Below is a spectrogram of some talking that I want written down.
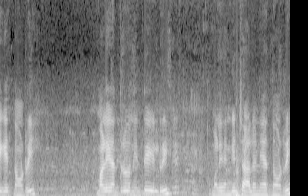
ಆಗೈತೆ ನೋಡ್ರಿ. ಮಳೆ ಅಂತರೂ ನಿಂತೇ ಇಲ್ರಿ. ಮಳೆ ಹಾಗೆ ಚಾಲನೆ ಅದು ನೋಡ್ರಿ.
